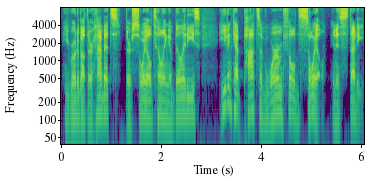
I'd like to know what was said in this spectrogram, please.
He wrote about their habits, their soil tilling abilities. He even kept pots of worm filled soil in his study.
